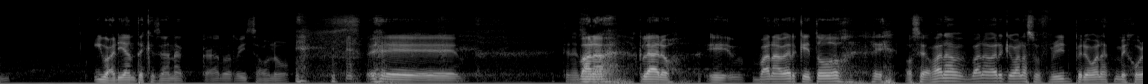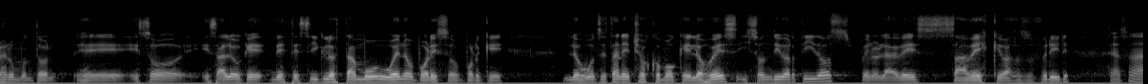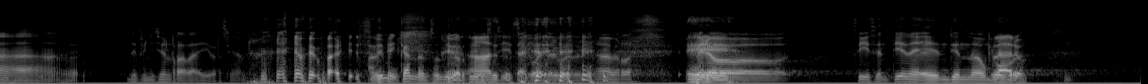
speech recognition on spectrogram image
y variantes que se van a cagar de risa o no. eh, van a, claro, eh, van a ver que todo, eh, o sea, van a, van a ver que van a sufrir, pero van a mejorar un montón. Eh, eso es algo que de este ciclo está muy bueno por eso, porque los bots están hechos como que los ves y son divertidos, pero a la vez sabes que vas a sufrir. Tenés una definición rara de diversión, me parece. A mí me encantan, son divertidos. ah, sí, está ah, verdad. Pero sí, se entiende, entiendo un claro. poco.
